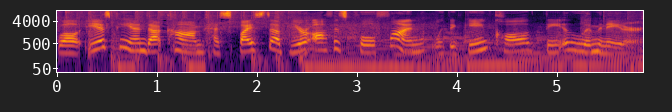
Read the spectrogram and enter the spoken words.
Well, ESPN.com has spiced up your office pool fun with a game called the Eliminator.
